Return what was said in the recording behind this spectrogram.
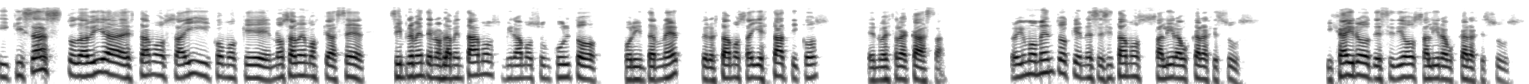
Y quizás todavía estamos ahí como que no sabemos qué hacer. Simplemente nos lamentamos, miramos un culto por internet, pero estamos ahí estáticos en nuestra casa. Pero hay un momento que necesitamos salir a buscar a Jesús y Jairo decidió salir a buscar a Jesús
